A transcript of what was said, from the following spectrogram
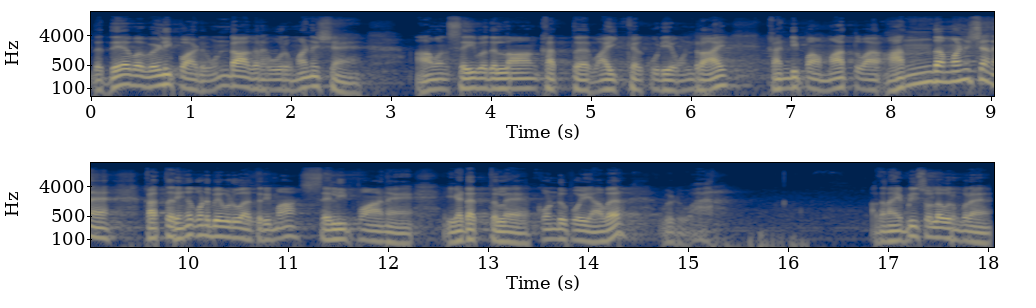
இந்த தேவ வெளிப்பாடு உண்டாகிற ஒரு மனுஷன் அவன் செய்வதெல்லாம் கத்தர் வாய்க்கக்கூடிய ஒன்றாய் கண்டிப்பாக மாற்றுவார் அந்த மனுஷனை கத்தர் எங்கே கொண்டு போய் விடுவார் தெரியுமா? செழிப்பான இடத்துல கொண்டு போய் அவர் விடுவார். அதை நான் எப்படி சொல்ல விரும்புகிறேன்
